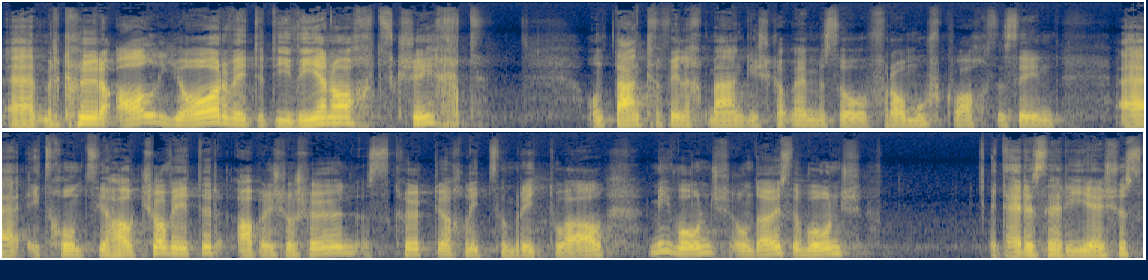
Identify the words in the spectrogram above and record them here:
Äh, wir hören alle Jahre wieder die Weihnachtsgeschichte und denken vielleicht manchmal, wenn wir so fromm aufgewachsen sind, äh, jetzt kommt sie halt schon wieder, aber es ist noch schön, es gehört ja ein bisschen zum Ritual. Mein Wunsch und unser Wunsch in dieser Serie ist es,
